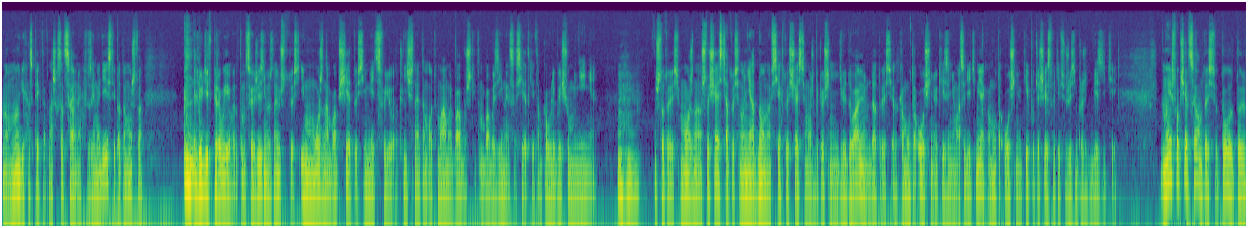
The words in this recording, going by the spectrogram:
ну, многих аспектов наших социальных взаимодействий, потому что люди впервые в, этом, в своей жизни узнают, что то есть, им можно вообще то есть, иметь свое отличное там, от мамы, бабушки, там, бабы Зины, соседки, там, кого-либо еще мнение. Мгм. Что, то есть, можно, что счастье, то есть, оно не одно на всех, то есть, счастье может быть очень индивидуальным, да, то есть, кому-то очень окей заниматься детьми, а кому-то очень окей путешествовать и всю жизнь прожить без детей. Мы же вообще в целом, то есть, то, то,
